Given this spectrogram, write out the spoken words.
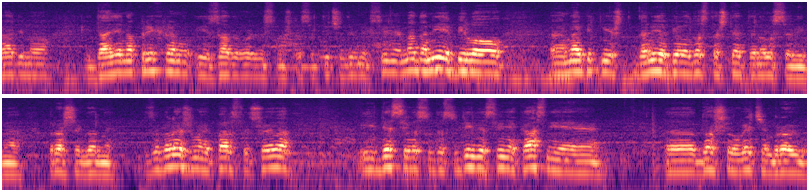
radimo i dalje na prihranu i zadovoljni smo što se tiče divljih svinja. Mada nije bilo, e, najbitnije da nije bilo dosta štete na usevima prošle godine. Zabeleženo je par slučajeva i desilo se da su divlje svinje kasnije e, došle u većem broju,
